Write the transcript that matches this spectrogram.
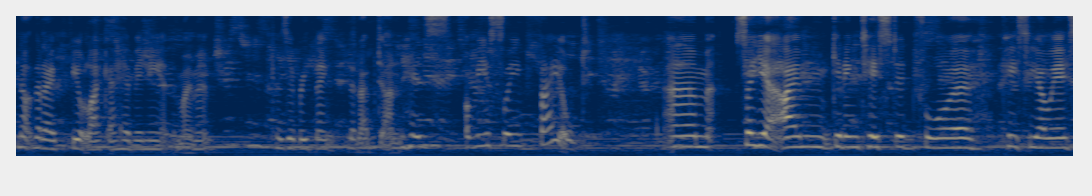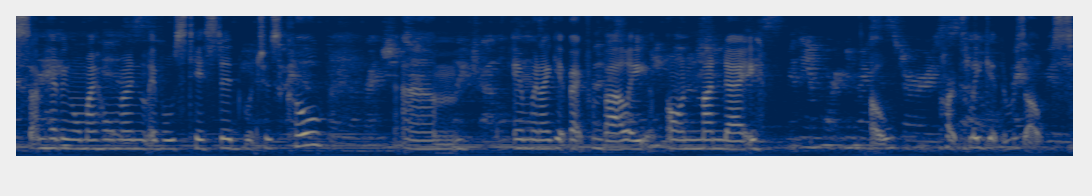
not that I feel like I have any at the moment, because everything that I've done has obviously failed. Um, so yeah, I'm getting tested for PCOS. I'm having all my hormone levels tested, which is cool. Um, and when I get back from Bali on Monday, I'll hopefully get the results.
